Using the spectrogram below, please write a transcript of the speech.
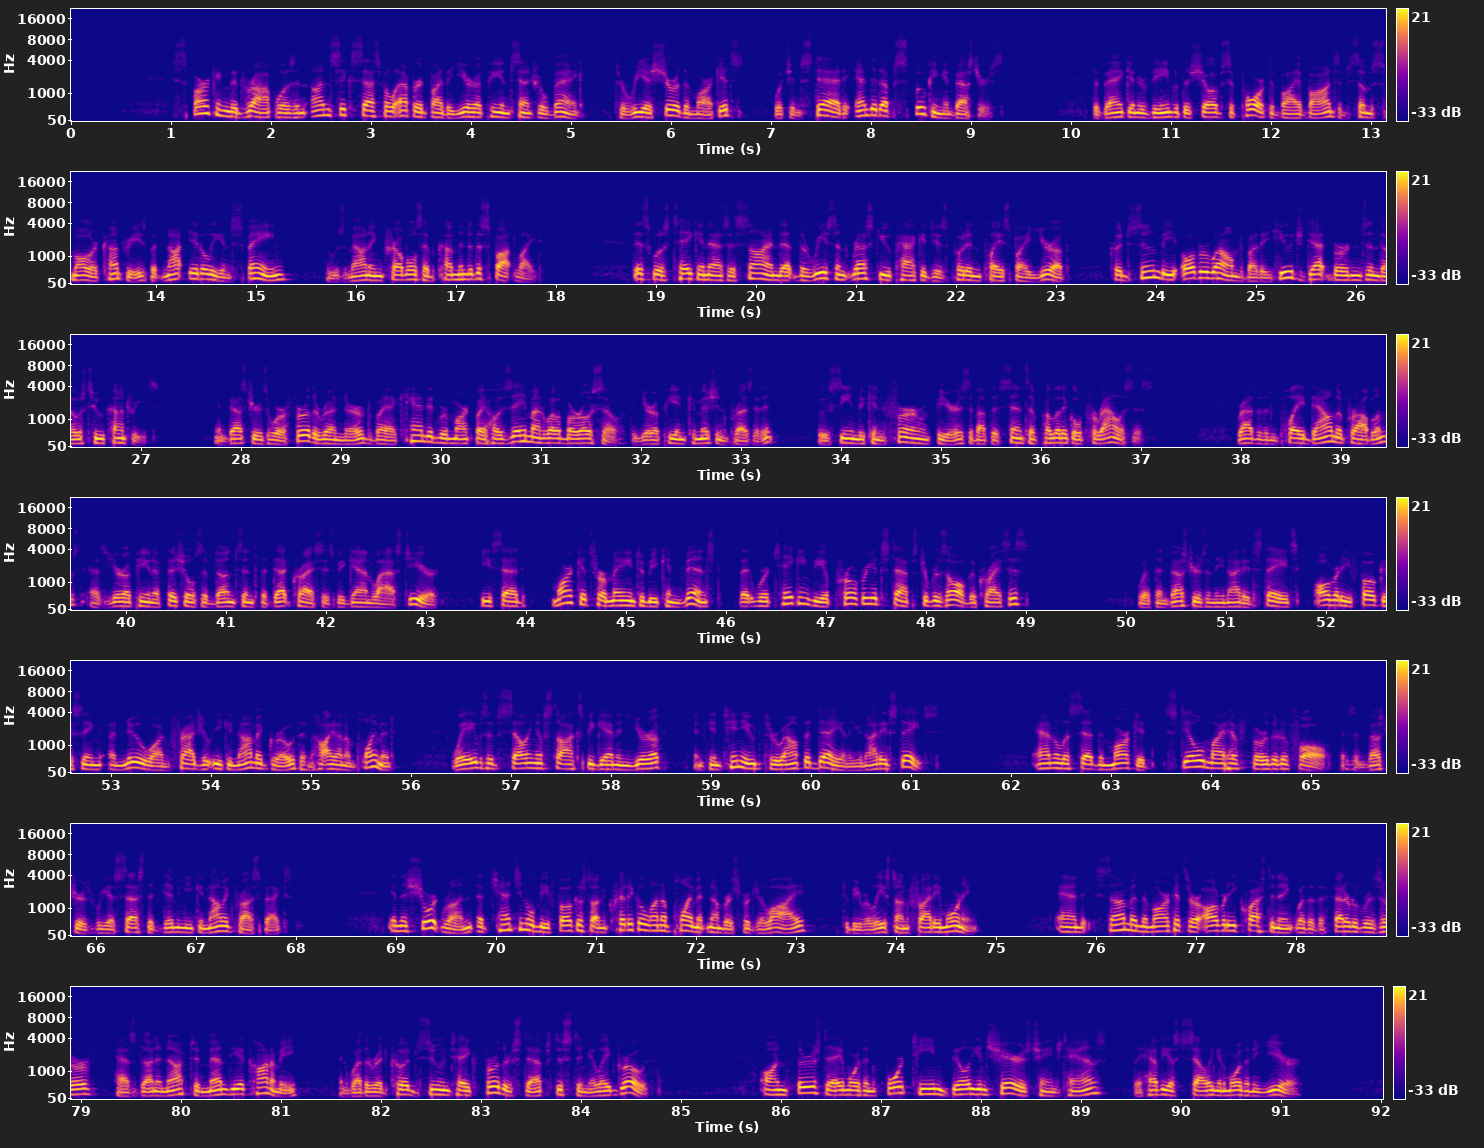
Sparking the drop was an unsuccessful effort by the European Central Bank to reassure the markets, which instead ended up spooking investors. The bank intervened with a show of support to buy bonds of some smaller countries, but not Italy and Spain, whose mounting troubles have come into the spotlight. This was taken as a sign that the recent rescue packages put in place by Europe could soon be overwhelmed by the huge debt burdens in those two countries. Investors were further unnerved by a candid remark by Jose Manuel Barroso, the European Commission president, who seemed to confirm fears about the sense of political paralysis. Rather than play down the problems, as European officials have done since the debt crisis began last year, he said, markets remain to be convinced that we're taking the appropriate steps to resolve the crisis. With investors in the United States already focusing anew on fragile economic growth and high unemployment, waves of selling of stocks began in Europe and continued throughout the day in the United States. Analysts said the market still might have further to fall as investors reassess the dimming economic prospects. In the short run, attention will be focused on critical unemployment numbers for July to be released on Friday morning. And some in the markets are already questioning whether the Federal Reserve has done enough to mend the economy and whether it could soon take further steps to stimulate growth. On Thursday, more than 14 billion shares changed hands, the heaviest selling in more than a year.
